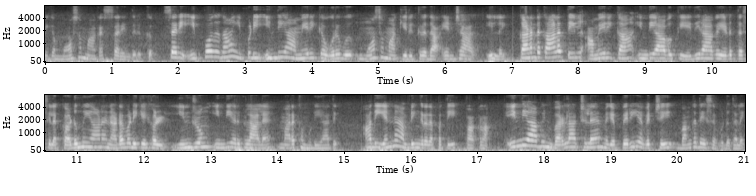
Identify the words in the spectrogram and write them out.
மிக மோசமாக சரிந்திருக்கு. சரி இப்போதுதான் இப்படி இந்தியா அமெரிக்க உறவு மோசமாக்கி இருக்கிறதா என்றால் இல்லை. கடந்த காலத்தில் அமெரிக்கா இந்தியாவுக்கு எதிராக எடுத்த சில கடுமையான நடவடிக்கைகள் இன்றும் இந்தியர்களால மறக்க முடியாது. அது என்ன அப்படிங்கிறத பற்றி பார்க்கலாம். இந்தியாவின் வரலாற்றில் மிகப்பெரிய வெற்றி வங்கதேச விடுதலை.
